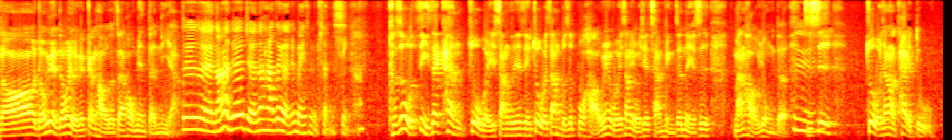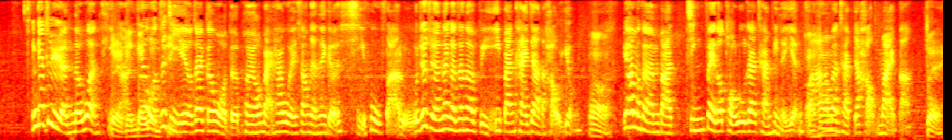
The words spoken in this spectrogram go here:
哦，永远都会有一个更好的在后面等你啊。对对对，然后你就会觉得那他这个人就没什么诚信啊。可是我自己在看做微商这件事情，做微商不是不好，因为微商有一些产品真的也是蛮好用的，嗯，只是做微商的态度，应该是人的问题。对，人的问题。因为我自己也有在跟我的朋友买他微商的那个洗护发乳，我就觉得那个真的比一般开价的好用。嗯，因为他们可能把经费都投入在产品的研发，他们才比较好卖吧。对，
